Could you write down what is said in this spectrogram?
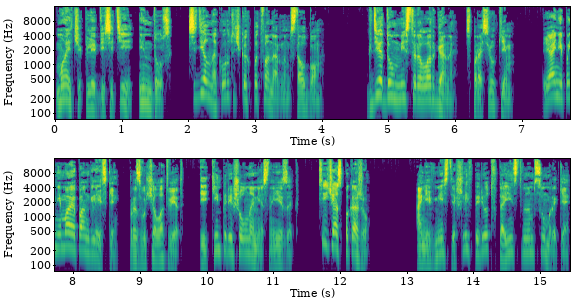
Мальчик лет десяти, индус, сидел на корточках под фонарным столбом. «Где дом мистера Ларгана?» — спросил Ким. «Я не понимаю по-английски», — прозвучал ответ, и Ким перешел на местный язык. «Сейчас покажу». Они вместе шли вперед в таинственном сумраке,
